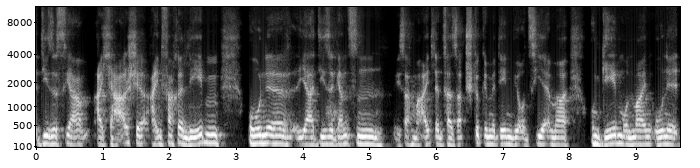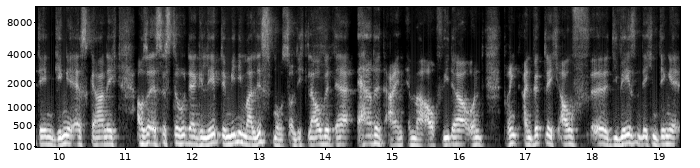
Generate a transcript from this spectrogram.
dieses ja archaische, einfache Leben ohne ja diese ganzen, ich sag mal, eitlen Versatzstücke, mit denen wir uns hier immer umgeben und meinen, ohne den ginge es gar nicht. Also es ist so der gelebte Minimalismus und ich glaube, der erdet einen immer auch wieder und bringt einen wirklich auf äh, die wesentlichen Dinge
